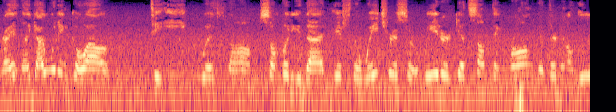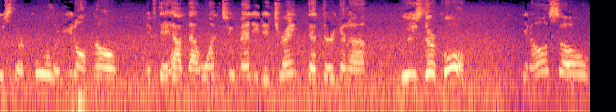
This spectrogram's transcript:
right? Like I wouldn't go out to eat with um, somebody that if the waitress or waiter gets something wrong that they're going to lose their cool or you don't know if they have that one too many to drink that they're going to lose their cool you know so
